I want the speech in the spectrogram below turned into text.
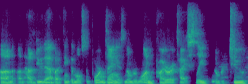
on, on how to do that. But i think the most important thing is number one prioritize sleep. Number two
